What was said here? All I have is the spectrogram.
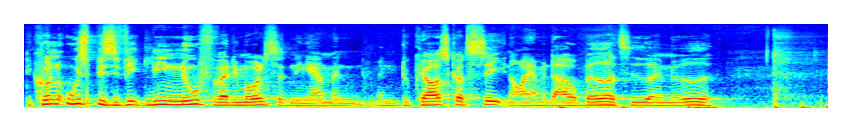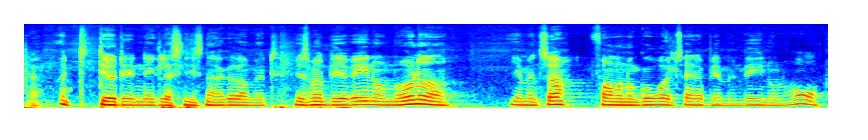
det er kun uspecifikt lige nu, for hvad din målsætning er, men, men du kan også godt se, at der er jo bedre tider i møde. Og det, er jo det, Niklas lige snakkede om, at hvis man bliver ved i nogle måneder, jamen så får man nogle gode resultater, bliver man ved i nogle år,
